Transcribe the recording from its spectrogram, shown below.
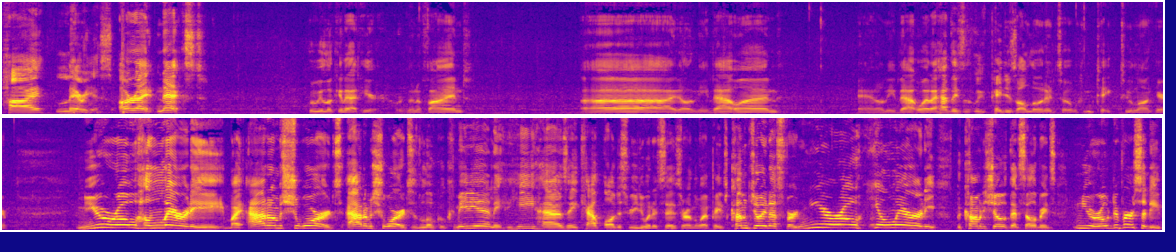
Hilarious. All right, next. Who are we looking at here? We're gonna find. Uh, I don't need that one. And I don't need that one. I have these pages all loaded, so it wouldn't take too long here. Neuro Hilarity by Adam Schwartz. Adam Schwartz is a local comedian. He has a cap. I'll just read you what it says here on the webpage. Come join us for Neurohilarity, the comedy show that celebrates neurodiversity.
